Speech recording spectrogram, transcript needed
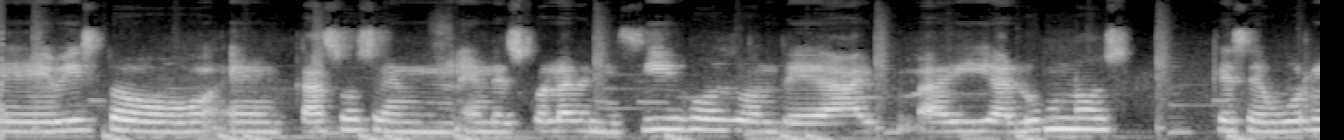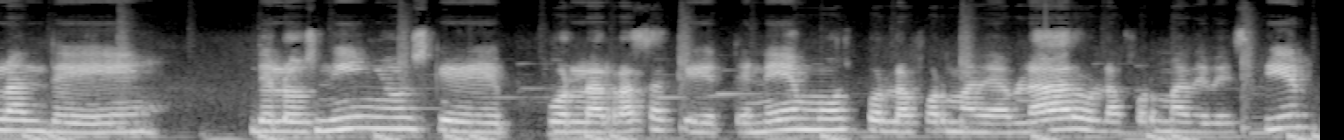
he visto en casos en, la escuela de mis hijos donde hay, hay alumnos que se burlan de los niños que por la raza que tenemos, por la forma de hablar o la forma de vestir,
